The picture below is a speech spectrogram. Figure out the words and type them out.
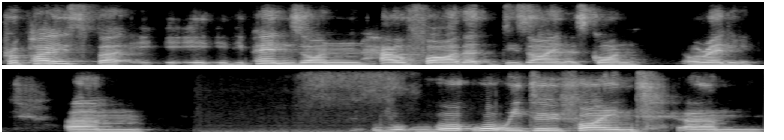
propose, but it, it, it depends on how far that design has gone already. Um, what, what we do find um,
